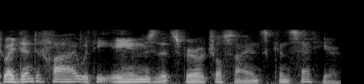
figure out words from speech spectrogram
to identify with the aims that spiritual science can set here.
